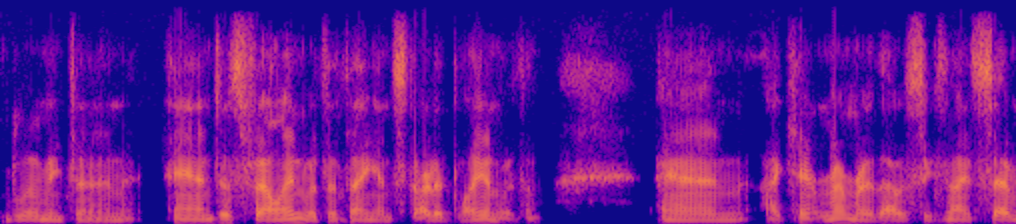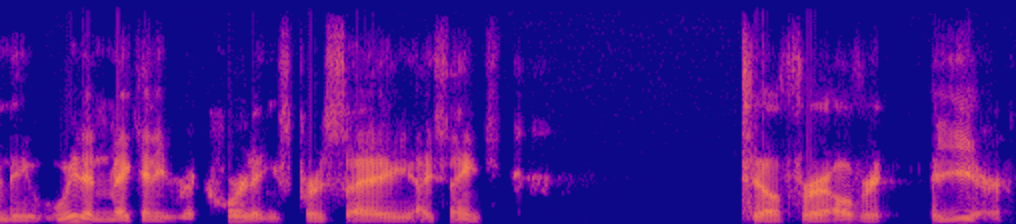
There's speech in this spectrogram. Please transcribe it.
Bloomington and just fell in with the thing and started playing with them. And I can't remember, that was 69, 70. We didn't make any recordings per se, I think, till for over a year.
